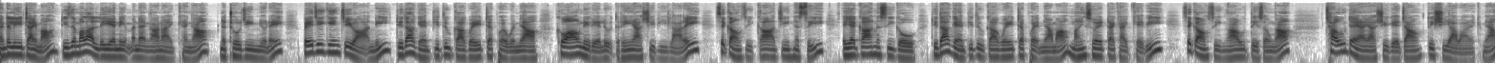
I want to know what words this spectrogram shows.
န္တလေးတိုင်းမှာဒီဇင်ဘာလ၄ရက်နေ့မနက်9:00နာရီခန့်ကနထိုးကြီးမြို့နယ်ပဲကြီးကင်းကျေးရွာအနီးဒေသခံပြည်သူ့ကာကွယ်ရေးတပ်ဖွဲ့ဝင်များခေါအောင်နေတယ်လို့သတင်းရရှိပြီးလာတဲ့စစ်ကောင်စီကားအကြီး2စီးအရက်ကား2စီးကိုဒေသခံပြည်သူ့ကာကွယ်ရေးတပ်ဖွဲ့များမှမိုင်းဆွဲတိုက်ခိုက်ခဲ့ပြီးစစ်ကောင်စီ9ဦးသေဆုံးက6ဦးဒဏ်ရာရရှိခဲ့ကြောင်းသိရှိရပါတယ်ခင်ဗျာ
